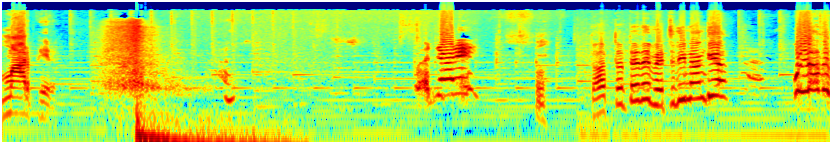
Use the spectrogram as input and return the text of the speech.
ਮਾਰ ਫੇਰ। ਵਜਾਰੀ ਦਾਤਰ ਤੇ ਦੇ ਵਿੱਚ ਦੀ ਲੰਘ ਗਿਆ ਉਹ ਯਾਰ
